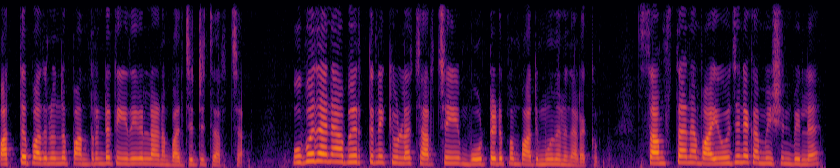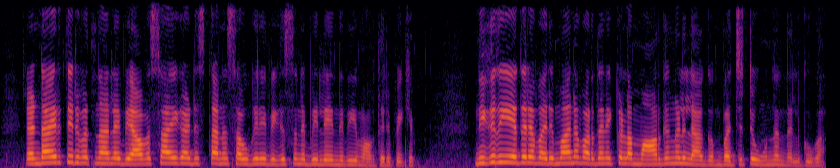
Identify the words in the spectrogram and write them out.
പത്ത് പതിനൊന്ന് പന്ത്രണ്ട് തീയതികളിലാണ് ബജറ്റ് ചർച്ച. ഉപധനാഭ്യർത്ഥനയ്ക്കുള്ള ചർച്ചയും വോട്ടെടുപ്പും പതിമൂന്നിന് നടക്കും. സംസ്ഥാന വയോജന കമ്മീഷൻ ബില്ല് രണ്ടായിരത്തി ഇരുപത്തിനാല് വ്യാവസായിക അടിസ്ഥാന സൗകര്യ വികസന ബില്ല് എന്നിവയും അവതരിപ്പിക്കും. നികുതിയേതര വരുമാന വർധനയ്ക്കുള്ള മാർഗങ്ങളിലാകും ബജറ്റ് ഊന്നൽ നൽകുക.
